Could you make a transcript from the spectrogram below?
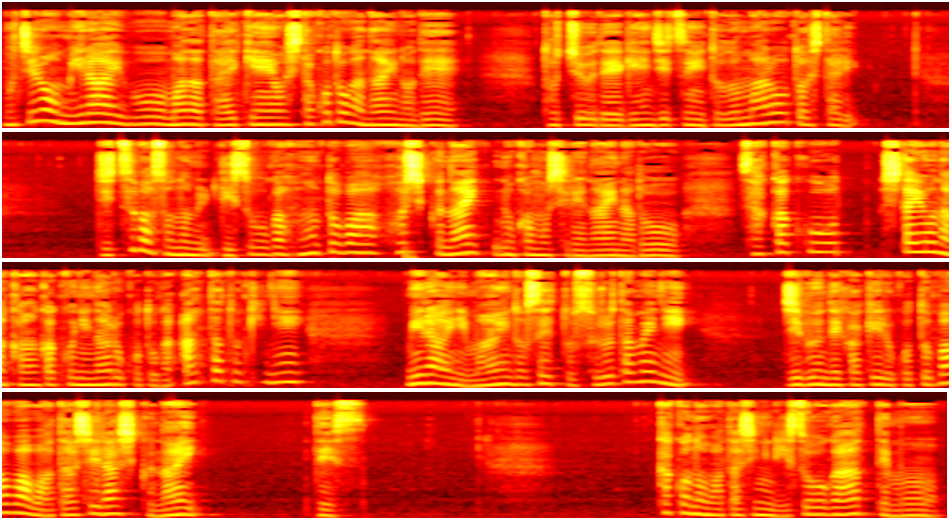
もちろん未来をまだ体験をしたことがないので、途中で現実にとどまろうとしたり、実はその理想が本当は欲しくないのかもしれないなど、錯覚をしたような感覚になることがあった時に、未来にマインドセットするために、自分でかける言葉は私らしくないです。過去の私に理想があっても、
